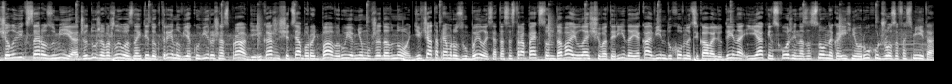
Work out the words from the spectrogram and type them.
Чоловік все розуміє, адже дуже важливо знайти доктрину, в яку віриш насправді, і каже, що ця боротьба вирує в ньому вже давно. Дівчата прям розгубилися, та сестра Пекстон давай улещувати Ріда, яка він духовно цікава людина і як він схожий на засновника їхнього руху Джозефа Сміта.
